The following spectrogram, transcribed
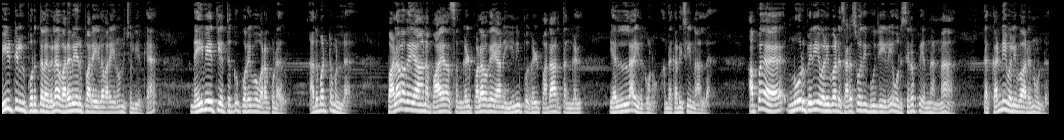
வீட்டில் பொறுத்தளவில் வரவேற்பு அறையில் வரையணும்னு சொல்லியிருக்கேன். நைவேத்தியத்துக்கு குறைவு வரக்கூடாது. அது மட்டும் இல்லை பல வகையான பாயாசங்கள் பல வகையான இனிப்புகள் பதார்த்தங்கள் எல்லாம் இருக்கணும் அந்த கடைசி நாளில். அப்போ நூறு பெரிய வழிபாடு சரஸ்வதி பூஜையிலேயே ஒரு சிறப்பு என்னன்னா இந்த கன்னி வழிபாடுன்னு உண்டு.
